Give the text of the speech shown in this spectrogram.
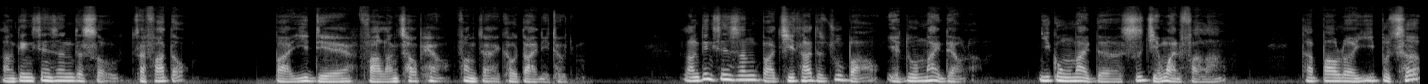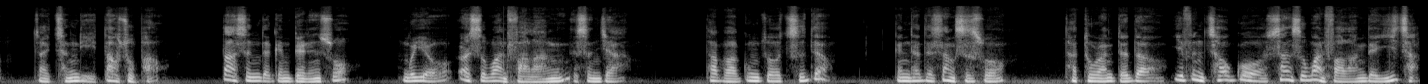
朗丁先生的手在发抖，把一叠法郎钞票放在口袋里头。朗丁先生把其他的珠宝也都卖掉了。一共卖的十几万法郎，他包了一部车，在城里到处跑，大声的跟别人说：“我有二十万法郎的身家。”他把工作辞掉，跟他的上司说：“他突然得到一份超过三十万法郎的遗产。”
